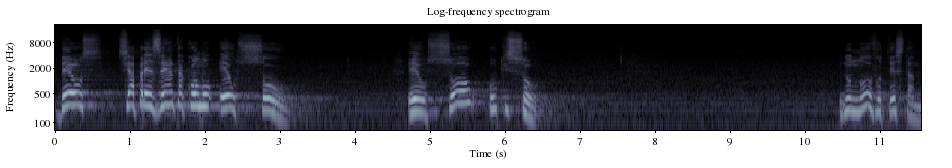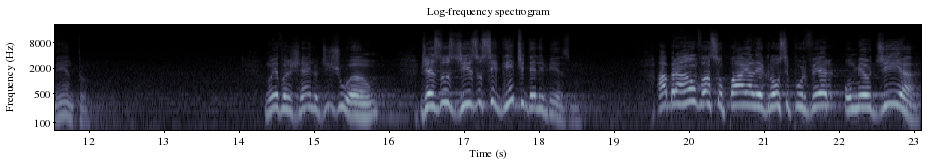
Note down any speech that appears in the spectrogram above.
Deus se apresenta como eu sou. Eu sou o que sou. No Novo Testamento, no Evangelho de João, Jesus diz o seguinte dele mesmo: Abraão, vosso pai, alegrou-se por ver o meu dia,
